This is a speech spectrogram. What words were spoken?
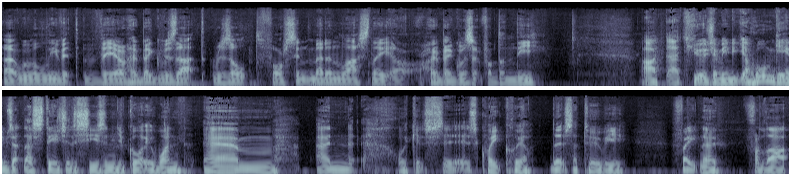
uh, we will leave it there. How big was that result for St Mirren last night? Or how big was it for Dundee? Uh, that's huge. I mean, your home games at this stage of the season, you've got to win. Um, and look, it's it's quite clear that it's a two way fight now for that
